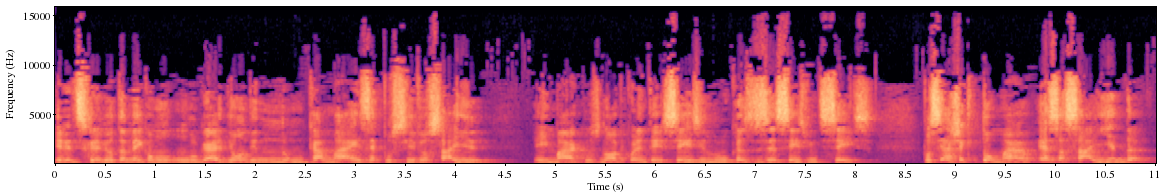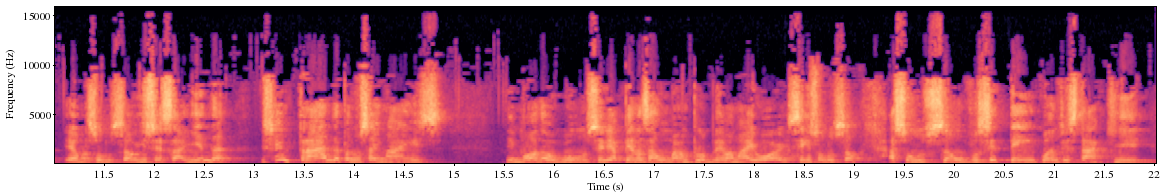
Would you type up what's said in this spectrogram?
Ele descreveu também como um lugar de onde nunca mais é possível sair, em Marcos 9, 46 e Lucas 16, 26. Você acha que tomar essa saída é uma solução? Isso é saída? Isso é entrada para não sair mais. De modo algum, seria apenas arrumar um problema maior sem solução. A solução você tem enquanto está aqui.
